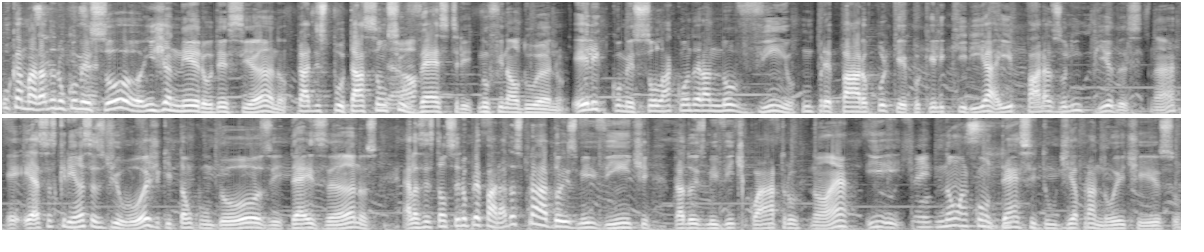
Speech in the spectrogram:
O camarada não começou em janeiro desse ano para disputar São Não. Silvestre no final do ano. Ele começou lá quando era novinho, um preparo, por quê? Porque ele queria ir para as Olimpíadas, né? E, essas crianças de hoje que estão com 12, 10 anos, elas estão sendo preparadas para 2020, para 2024, não é? E Sim. não acontece de um dia para noite isso.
